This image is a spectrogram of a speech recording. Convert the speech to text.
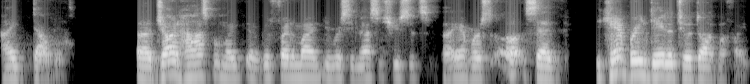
I doubt it. Uh, John Hosp, my a good friend of mine, University of Massachusetts, uh, Amherst, uh, said you can't bring data to a dogma fight.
